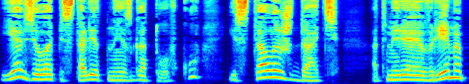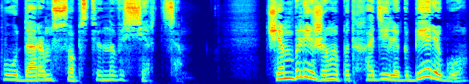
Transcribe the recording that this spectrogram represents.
Я взяла пистолет на изготовку и стала ждать, отмеряя время по ударам собственного сердца. Чем ближе мы подходили к берегу,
